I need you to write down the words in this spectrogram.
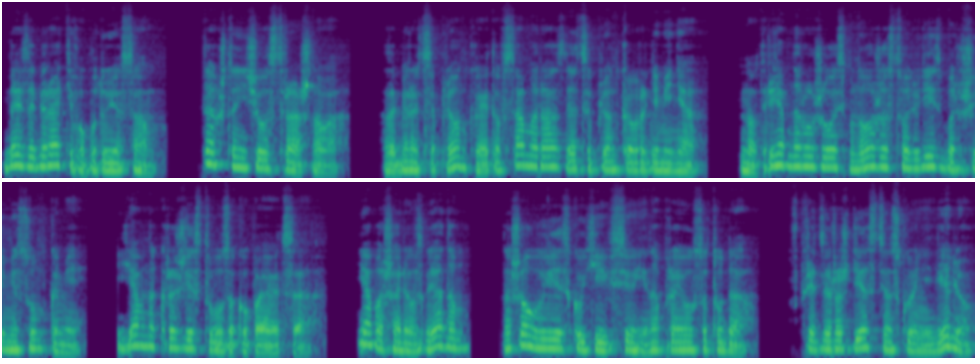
Да и забирать его буду я сам. Так что ничего страшного. Забирать цыпленка – это в самый раз для цыпленка вроде меня. Внутри обнаружилось множество людей с большими сумками. Явно к Рождеству закупаются. Я пошарил взглядом, нашел вывеску KFC и направился туда. В предрождественскую неделю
